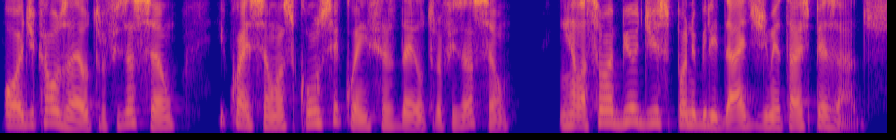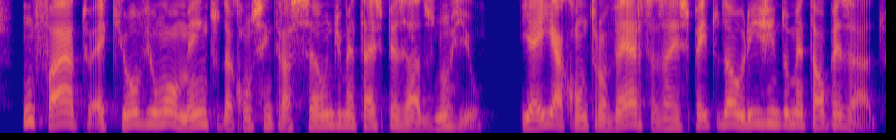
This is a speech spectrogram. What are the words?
pode causar eutrofização e quais são as consequências da eutrofização. Em relação à biodisponibilidade de metais pesados, um fato é que houve um aumento da concentração de metais pesados no rio. E aí há controvérsias a respeito da origem do metal pesado.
